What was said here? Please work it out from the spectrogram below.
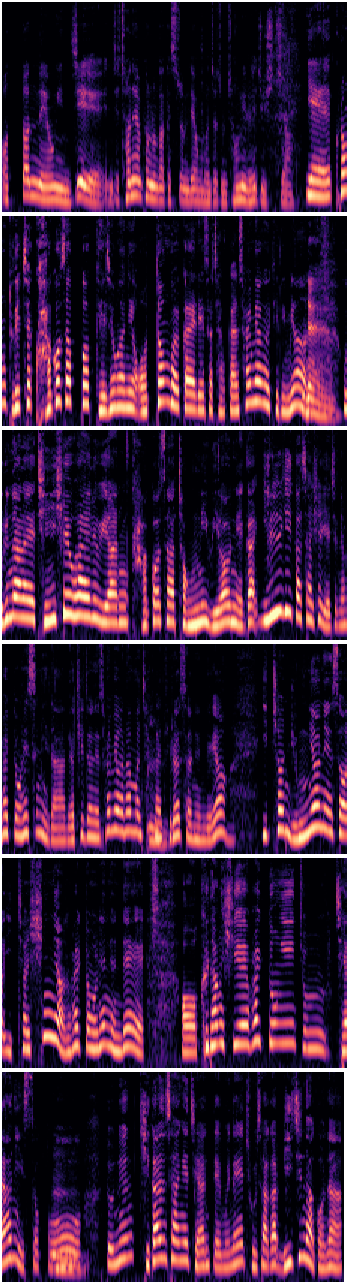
어떤 내용인지 이제 전혜연 평론가께서 좀 내용 먼저 좀 정리를 해주시죠. 예, 그럼 도대체 과거사법 개정안이 어떤 걸까에 대해서 잠깐 설명을 드리면 네. 우리나라의 진실화해를 위한 과거사 정리위원회가 일기가 사실 예전에 활동을 했습니다. 며칠 전에 설명을 한번 잠깐 음. 드렸었는데요. 2006년에서 2010년 활동을 했는데 어, 그 당시에 활동이 좀 제한이 있었고 음. 또는 기간상의 제한 때문에 조사가 미진하거나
